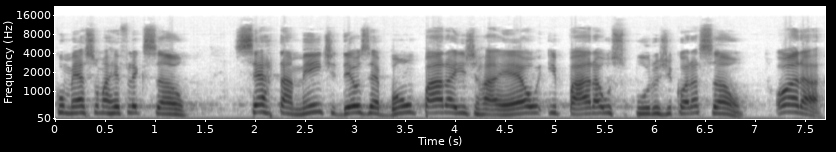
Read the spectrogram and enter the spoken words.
começa uma reflexão. Certamente Deus é bom para Israel e para os puros de coração. Ora,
